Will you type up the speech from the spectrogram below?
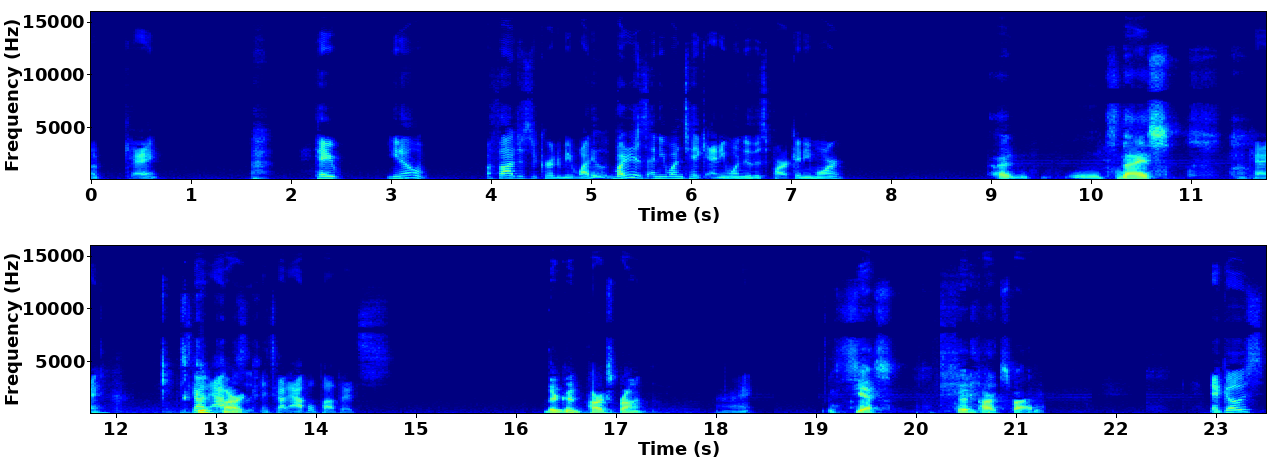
Okay. Hey, you know, a thought just occurred to me. Why do why does anyone take anyone to this park anymore? Uh, it's nice. Okay. It's a got good apples. park. It's got apple puppets. They're good parks, Bront. All right. Yes. Good park spot. It goes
